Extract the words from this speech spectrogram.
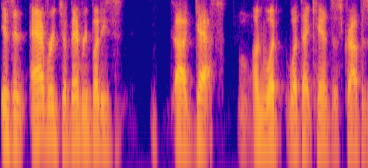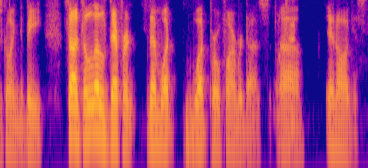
is an average of everybody's uh, guess Ooh. on what what that kansas crop is going to be so it's a little different than what what pro farmer does okay. uh, in august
